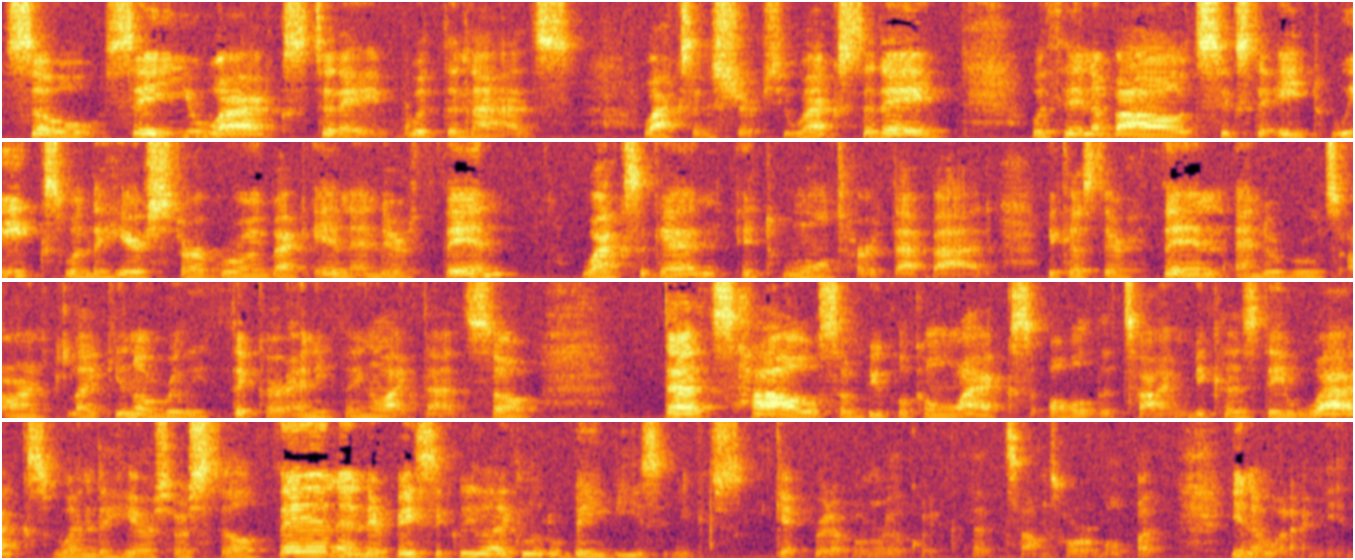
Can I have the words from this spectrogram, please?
So say you wax today with the NADS waxing strips. You wax today, within about six to eight weeks when the hairs start growing back in and they're thin, wax again, it won't hurt that bad because they're thin and the roots aren't like, you know, really thick or anything like that. So that's how some people can wax all the time because they wax when the hairs are still thin and they're basically like little babies and you can just get rid of them real quick. That sounds horrible, but you know what I mean.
